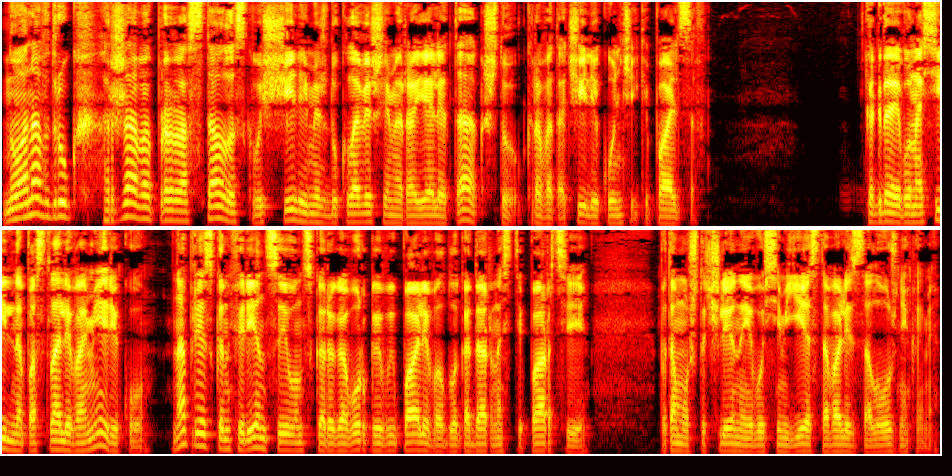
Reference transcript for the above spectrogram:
но она вдруг ржаво прорастала сквозь щели между клавишами рояля так, что кровоточили кончики пальцев. Когда его насильно послали в Америку, на пресс-конференции он скороговоркой выпаливал благодарности партии, потому что члены его семьи оставались заложниками.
